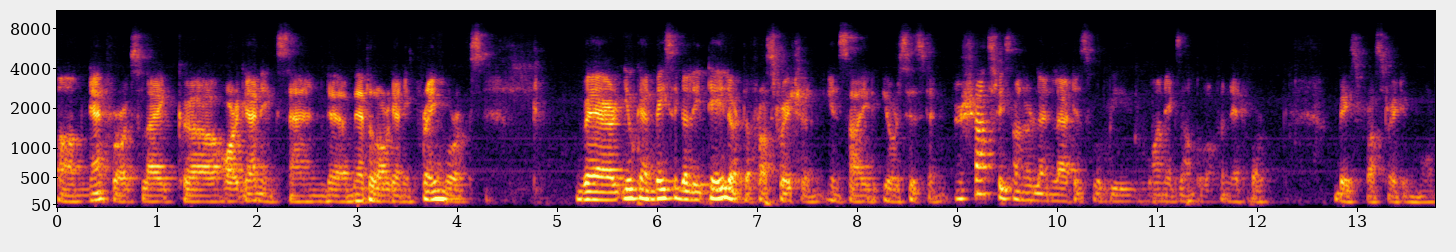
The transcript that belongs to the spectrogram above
um, networks like uh, organics and uh, metal organic frameworks, where you can basically tailor the frustration inside your system. Shastry-Sutherland lattice would be one example of a network based frustrating model.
